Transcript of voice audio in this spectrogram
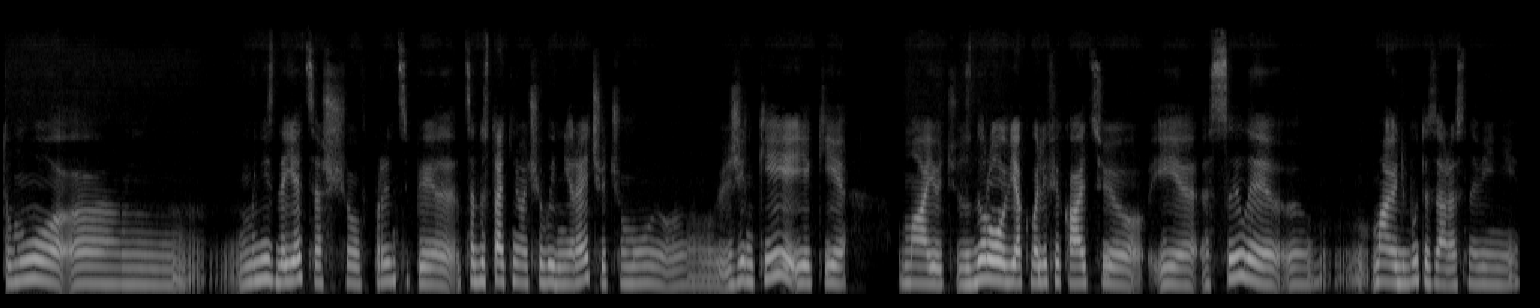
Тому е, мені здається, що в принципі це достатньо очевидні речі, чому е, жінки, які мають здоров'я, кваліфікацію і сили, е, мають бути зараз на війні.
